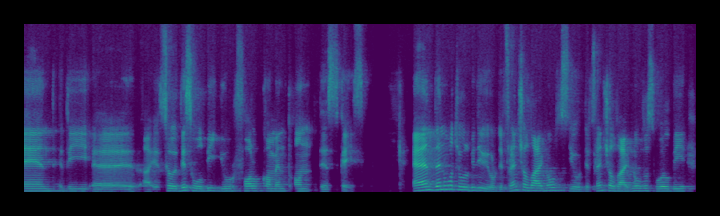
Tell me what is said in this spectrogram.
and the uh, so this will be your full comment on this case and then what will be your differential diagnosis your differential diagnosis will be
